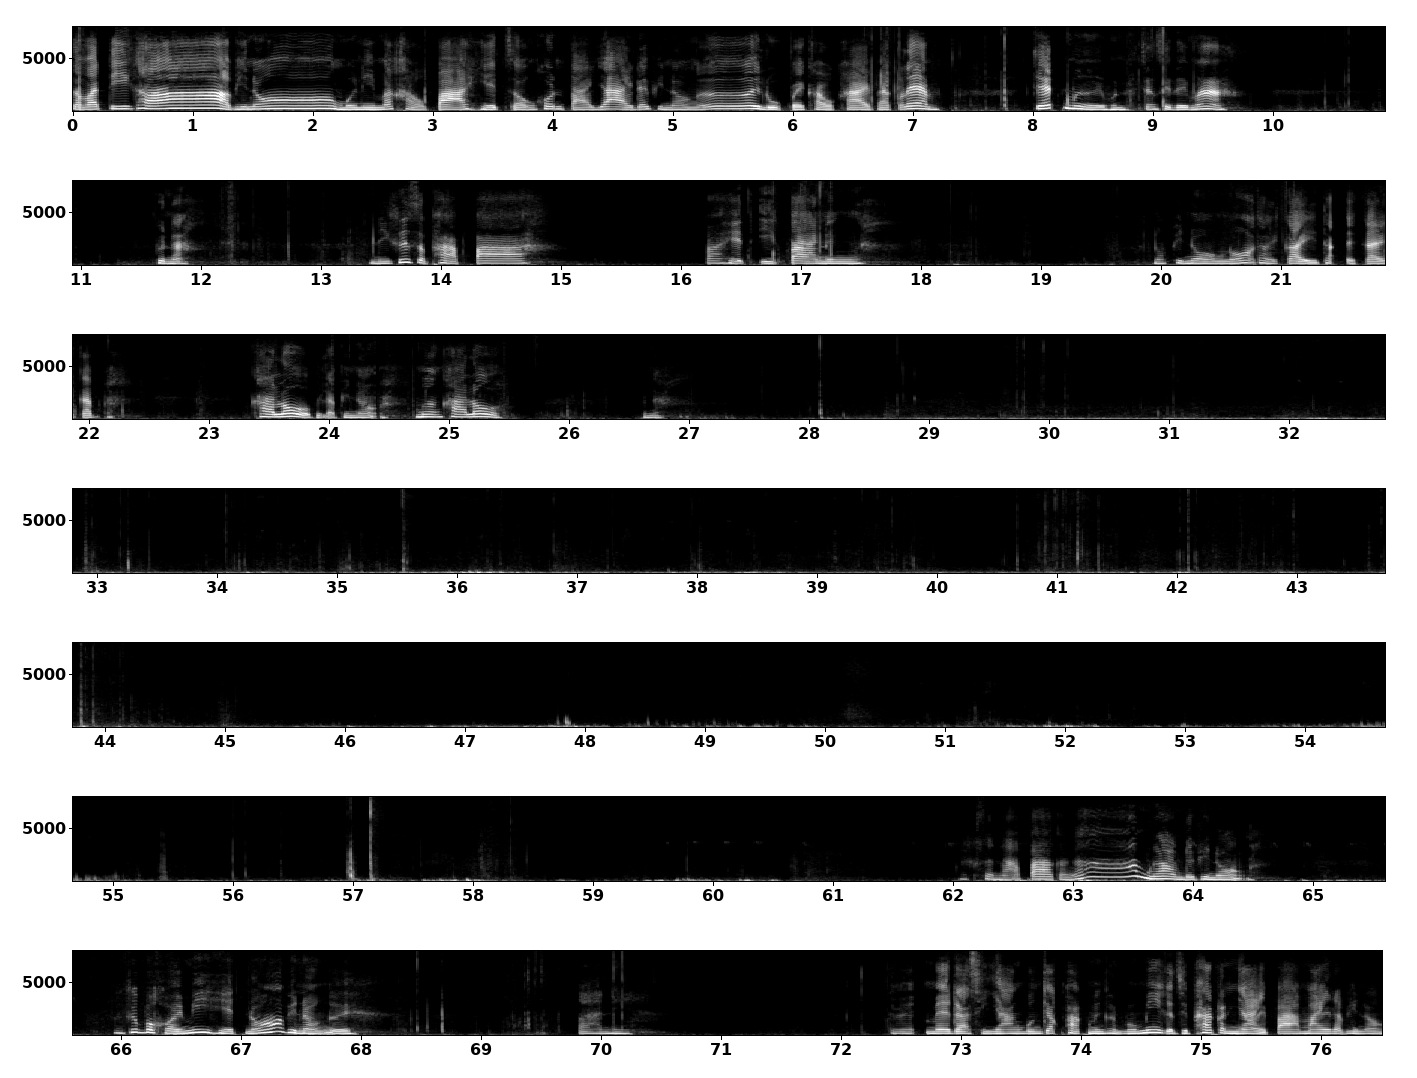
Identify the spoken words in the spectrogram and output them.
สวัสดีค่ะ พี่น้องมือนี้มาเข่าปลาเห็ดสองคนตายายได้พี่น้องเอ้ยลูกไปเข่าข่ายพักแรมเจ็ดหมือพุ่นจังสิได้มาพุ่นน่ะนี่คือสภาพปลาปลาเห็ดอีกปลาหนึ่งเนาะพี่น้องเนาะถ่ายไก่ถ่ายไก่กับคาโลพี่ละพี่น้องเมืองคาโลพุ่นน่ะ ลักษณะปลาก็งามงามเลยพี่น้อง มันคือบ่ค่อยมีเห็ดเนาะพี่น้องเอ้ยปลานี่แม่ดาสิยางเบิ่งจักพักหนึ่งขันบ่มีก็สิพากันใหญ่ปลาใหม่ละพี่น้อง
